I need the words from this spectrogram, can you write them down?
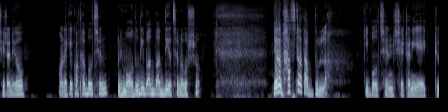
সেটা নিয়েও অনেকে কথা বলছেন। উনি মদুদিবাদ বাদ দিয়েছেন অবশ্য। জনাব হাসনাত আবদুল্লাহ, কি বলছেন সেটা নিয়ে একটু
